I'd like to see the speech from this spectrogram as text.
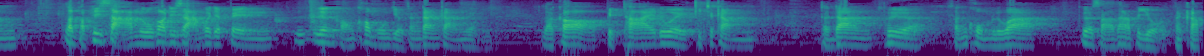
าระดับที่3ดูข้อที่ 3 ก็จะเป็นเรื่องของข้อมูลเกี่ยวทางด้านการเงิน แล้วก็ปิดท้ายด้วยกิจกรรมทางด้านเพื่อสังคมหรือว่าเพื่อสาธารณประโยชน์นะครับ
